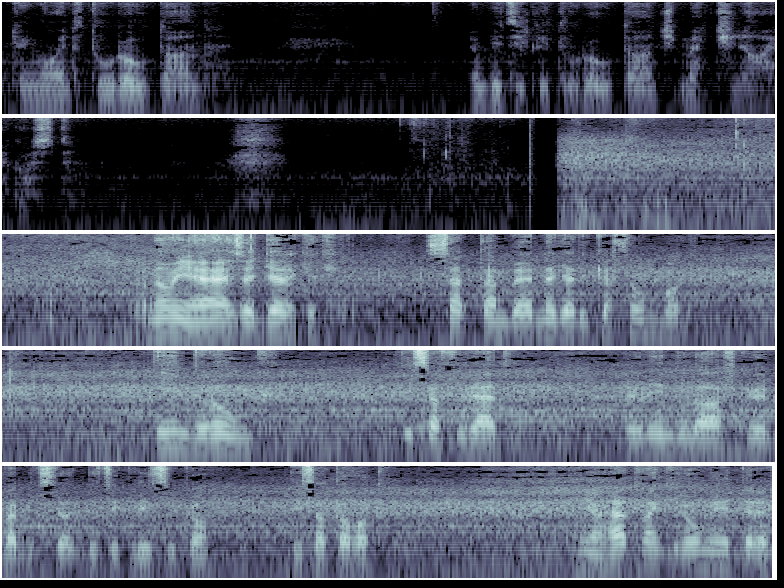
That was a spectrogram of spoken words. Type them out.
Úgyhogy majd a túra után, a bicikli túra után megcsináljuk azt. Na milyen helyzet gyerekek? Szeptember 4-e szombat. Indulunk Tiszafüredről indulás körbe biciklizzük a Tiszatavat. Milyen 70 kilométeres?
